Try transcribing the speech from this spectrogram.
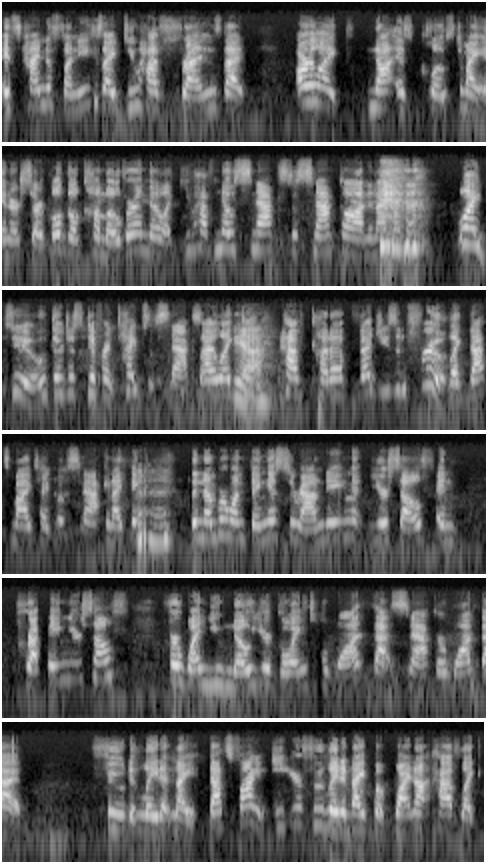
it's kind of funny because I do have friends that are like not as close to my inner circle. They'll come over and they're like, You have no snacks to snack on. And I'm like, Well, I do. They're just different types of snacks. I like Yeah. to have cut up veggies and fruit. Like that's my type of snack. And I think Mhm. the number one thing is surrounding yourself and prepping yourself for when you know you're going to want that snack or want that food late at night. That's fine. Eat your food late at night, but why not have like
